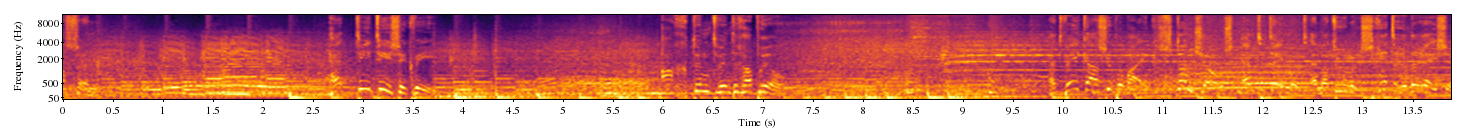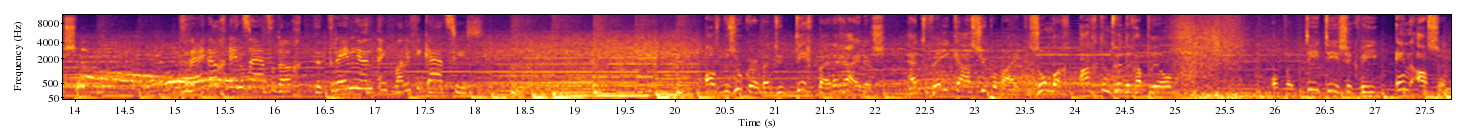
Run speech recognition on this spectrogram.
Assen. Het TT-circuit. 28 april. Het WK Superbike, stuntshows, entertainment en natuurlijk schitterende races. Vrijdag en zaterdag de trainingen en kwalificaties. Als bezoeker bent u dicht bij de rijders. Het WK Superbike, zondag 28 april op het TT-circuit in Assen.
